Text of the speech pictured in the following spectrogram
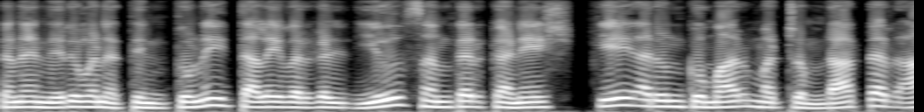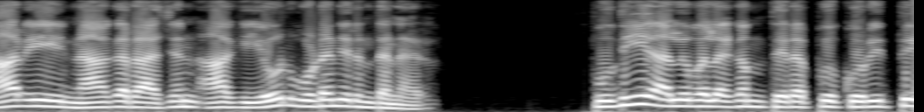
தன நிறுவனத்தின் துணைத் தலைவர்கள் யு. சங்கர் கணேஷ் கே. அருண்குமார் மற்றும் டாக்டர் ஆர். ஏ. நாகராஜன் ஆகியோர் உடனிருந்தனர். புதிய அலுவலகம் திறப்பு குறித்து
